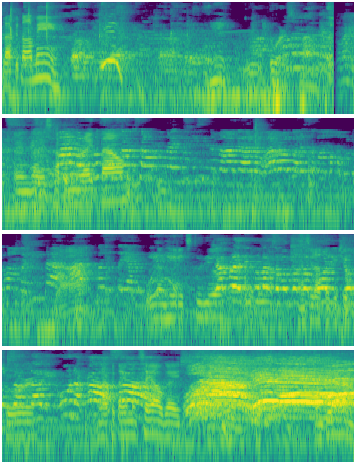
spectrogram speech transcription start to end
Lapit na kami. Ayun guys, happening right now. Unang Hirit Studio. Siyempre, dito lang sa Mamasa Morning Show saan laging una ka Malapit tayong magsayaw guys. Kunti na lang.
